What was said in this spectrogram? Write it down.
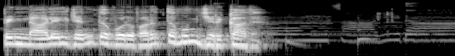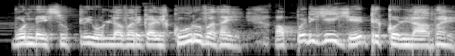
பின்னாளில் எந்த ஒரு வருத்தமும் இருக்காது. உன்னை சுற்றி உள்ளவர்கள் கூறுவதை அப்படியே ஏற்றுக்கொள்ளாமல்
